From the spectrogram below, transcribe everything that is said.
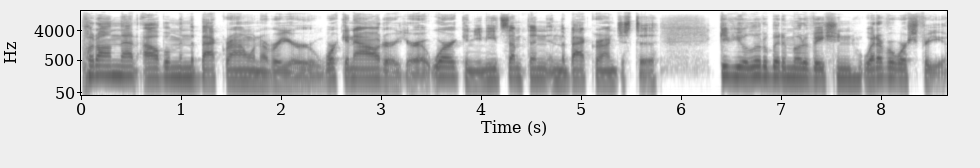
put on that album in the background whenever you're working out or you're at work and you need something in the background just to give you a little bit of motivation, whatever works for you.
